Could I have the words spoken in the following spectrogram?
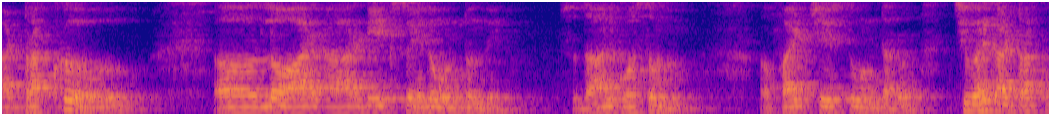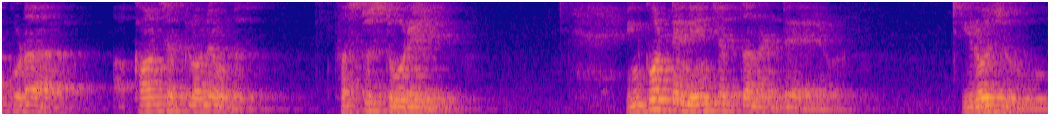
ఆ ట్రక్లో ఆర్ ఆర్డిఎక్స్ ఏదో ఉంటుంది. సో దానికోసం ఫైట్ చేస్తూ ఉంటారు. చివరికి ఆ ట్రక్ కూడా కాన్సెప్ట్లోనే ఉండదు. ఫస్ట్ స్టోరీ లేదు. ఇంకోటి నేను ఏం చెప్తానంటే ఈరోజు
